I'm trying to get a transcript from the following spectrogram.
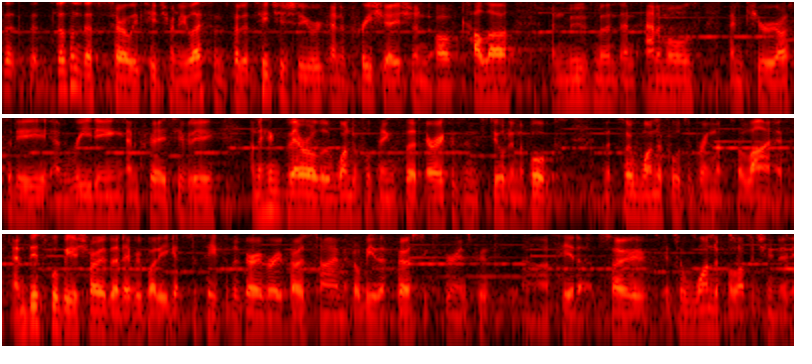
that, that, doesn't necessarily teach you any lessons, but it teaches you an appreciation of colour and movement and animals and curiosity and reading and creativity. And I think they're all the wonderful things that Eric has instilled in the books. And it's so wonderful to bring that to life. And this will be a show that everybody gets to see for the very, very first time. It'll be their first experience with uh, theatre. So it's a wonderful opportunity.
